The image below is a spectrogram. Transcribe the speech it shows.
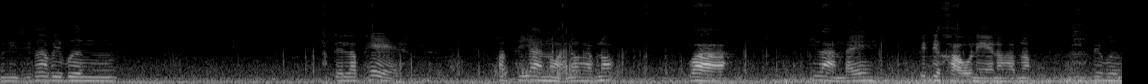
วันนี้สิพาไปเบิงแต่ละแพร่พัทยาหน่อยเนาะครับเนาะว่ามีร้านใดเป็นแต่เขาแหน่เนาะครับเนาะไปเบิง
